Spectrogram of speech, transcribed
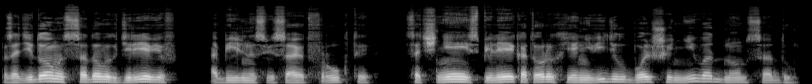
Позади дома с садовых деревьев обильно свисают фрукты, сочнее спелей которых я не видел больше ни в одном саду.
